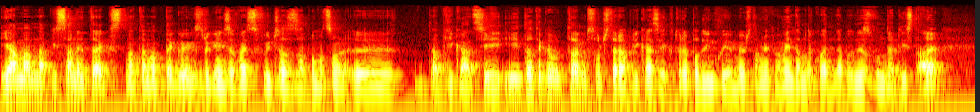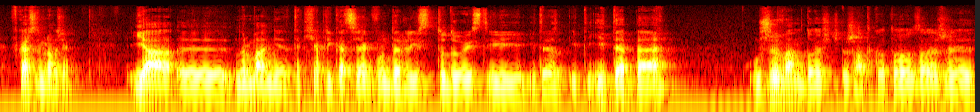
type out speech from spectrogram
ja mam napisany tekst na temat tego, jak zorganizować swój czas za pomocą e, aplikacji i do tego tam są cztery aplikacje, które podlinkujemy. Już tam nie pamiętam dokładnie, na pewno jest Wunderlist, ale w każdym razie. Ja normalnie takich aplikacji jak Wunderlist, Todoist i, i, te, i itp używam dość rzadko. To zależy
